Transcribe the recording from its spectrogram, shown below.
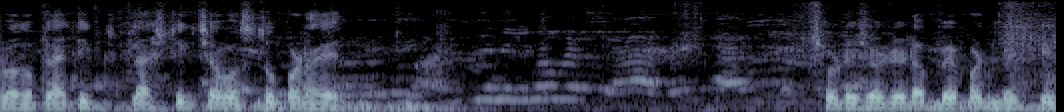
हे बघा प्लॅटिक प्लॅस्टिकच्या वस्तू पण आहेत. छोटे छोटे डबे पण भेटतील.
